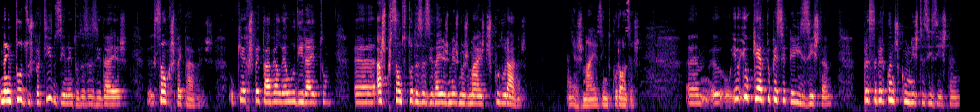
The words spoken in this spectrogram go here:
Nem todos os partidos e nem todas as ideias eh, são respeitáveis. O que é respeitável é o direito uh, à expressão de todas as ideias, mesmo as mais despoduradas e as mais indecorosas. Uh, eu, eu quero que o PCP exista para saber quantos comunistas existem,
